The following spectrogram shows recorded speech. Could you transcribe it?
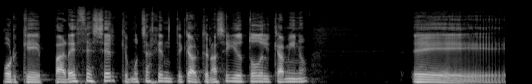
Porque parece ser que mucha gente, claro, que no ha seguido todo el camino, eh,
